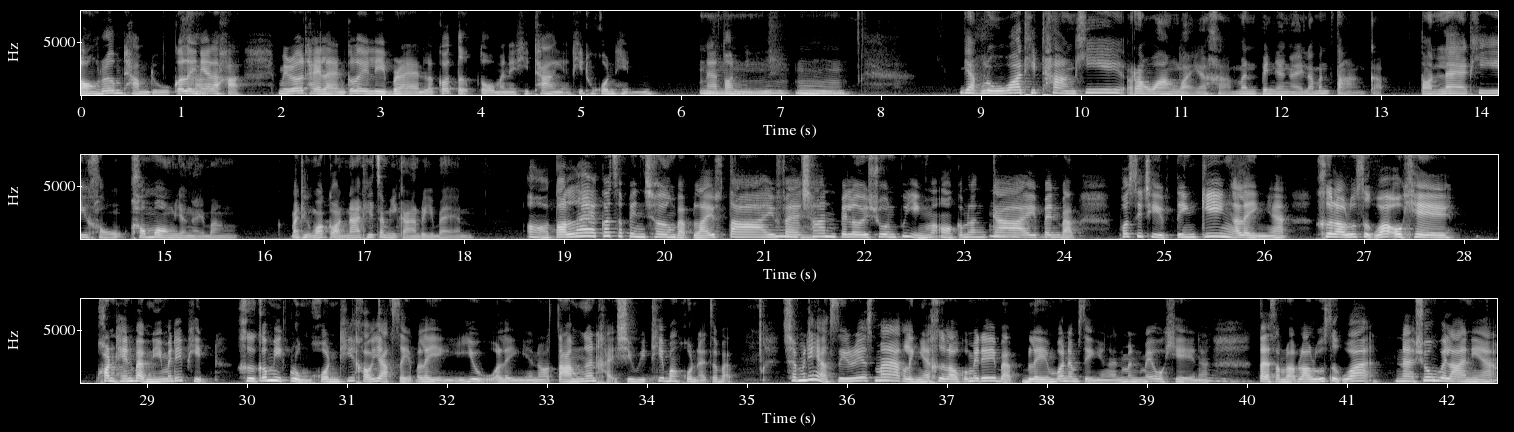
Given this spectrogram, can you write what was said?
ลองเริ่มทำดูก็เลยค่ะเนี่ยแหละค่ะ Mirror Thailand ก็เลยรีแบรนด์แล้วก็เติบโตมาในทิศทางอย่างที่ทุกคนเห็น นะตอนนี้อืมอืมอยากรู้ว่าทิศทางที่เราวางไว้อะค่ะ มันเป็นยังไงแล้วมันต่างกับตอนแรกที่เขาเขามองยังไงบ้างหมายถึงว่าก่อนหน้าที่จะมีการรีแบรนด์อ๋อ ตอนแรกก็จะเป็นเชิงแบบไลฟ์สไตล์แฟชั่นไปเลยชวนผู้หญิงมาออกกำลังกาย เป็นแบบ positive thinking อะไรอย่างเงี้ย คือเรารู้สึกว่าโอเค คอนเทนต์แบบนี้ไม่ได้ผิด คือก็มีกลุ่มคนที่เขาอยากเสพอะไรอย่างนี้อยู่อะไรอย่างเงี้ยเนาะตามเงื่อนไขชีวิตที่บางคนอาจจะแบบ ฉันไม่ได้อยากซีเรียสมากอะไรเงี้ยคือเราก็ไม่ได้แบบ blame ว่าน้ำเสียงอย่างนั้นมันไม่โอเคนะ แต่สำหรับเรารู้สึกว่าในช่วงเวลาเนี้ย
